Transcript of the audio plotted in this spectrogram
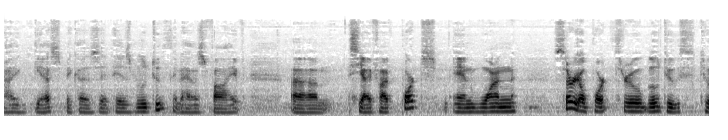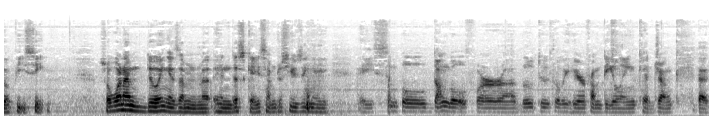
I guess, because it is Bluetooth. It has five um, CI-V ports and one serial port through Bluetooth to a PC. So what I'm doing is I'm, uh, in this case, I'm just using a a simple dongle for uh, Bluetooth over here from D-Link, a junk that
